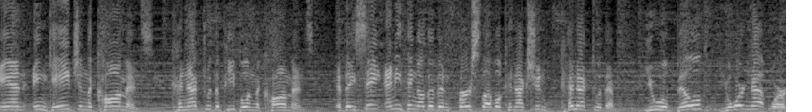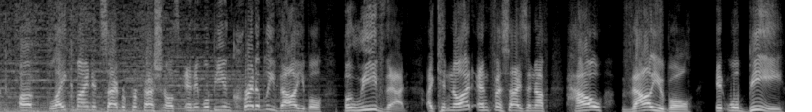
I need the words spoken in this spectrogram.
and engage in the comments. Connect with the people in the comments. If they say anything other than first level connection, connect with them. You will build your network of like minded cyber professionals, and it will be incredibly valuable. Believe that. I cannot emphasize enough how valuable it will be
